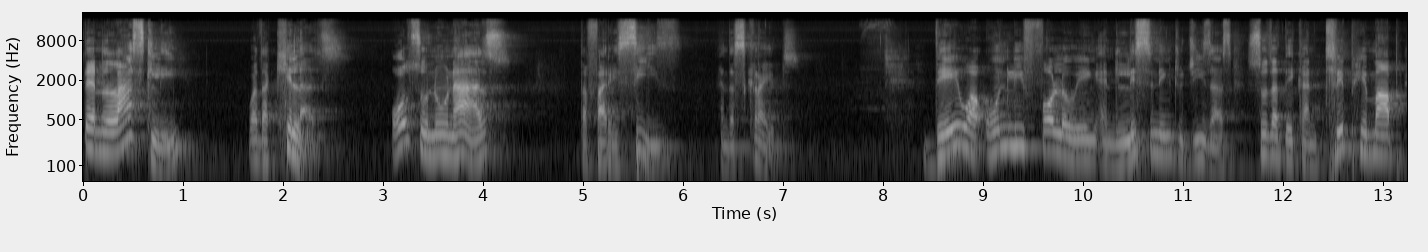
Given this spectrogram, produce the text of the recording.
Then, lastly, were the killers, also known as the Pharisees and the scribes. They were only following and listening to Jesus so that they can trip him up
